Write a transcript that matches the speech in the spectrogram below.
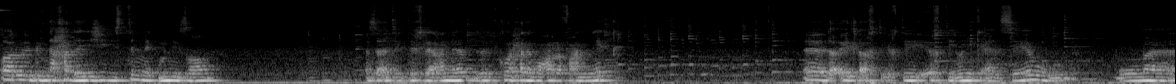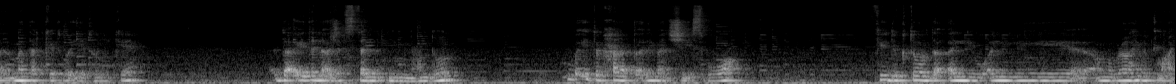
قالوا لي بدنا حدا يجي يستلمك من النظام. إذا أنت داخله عنا بده يكون حدا معرف عنك. آه، دقيت لأختي أختي أختي هنيك آنسة. وما ما تركت بقيت هنيك دقيت اللي إجت استلمتني من عندهم. بقيت بحلب تقريبا شي أسبوع. في دكتور دق لي وقال لي أم إبراهيم اطلعي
